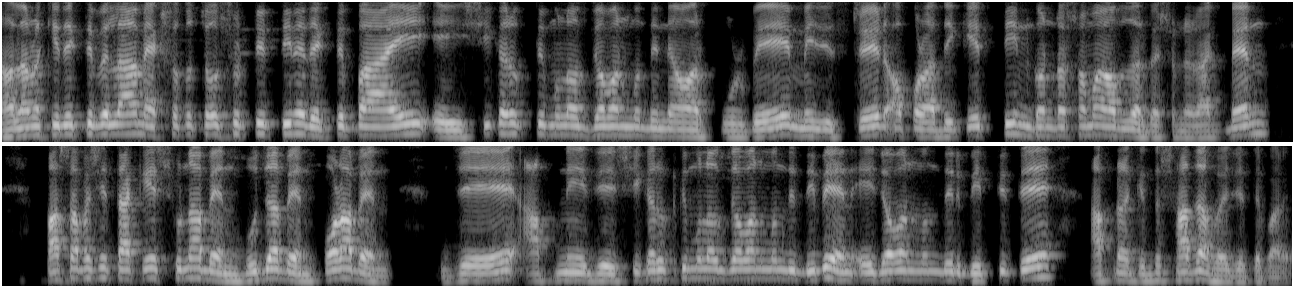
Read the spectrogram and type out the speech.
তাহলে আমরা কি দেখতে পেলাম? একশত চৌষট্টির তিনে দেখতে পাই, এই স্বীকারোক্তিমূলক জবানবন্দি নেওয়ার পূর্বে ম্যাজিস্ট্রেট অপরাধীকে তিন ঘণ্টা সময় অবজারভেশনে রাখবেন। পাশাপাশি তাকে শোনাবেন, বুঝাবেন, পড়াবেন যে আপনি যে স্বীকারোক্তিমূলক জবানবন্দি দিবেন, এই জবানবন্দির ভিত্তিতে আপনার কিন্তু সাজা হয়ে যেতে পারে।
